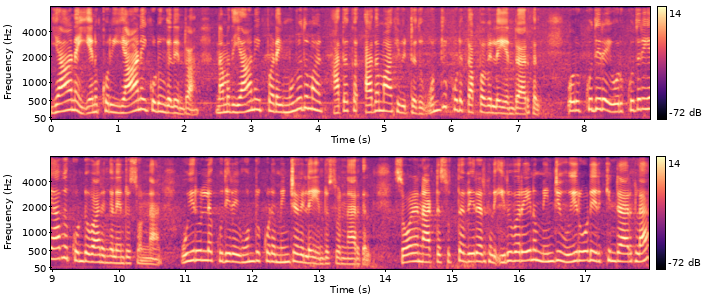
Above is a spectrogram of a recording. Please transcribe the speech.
யானை எனக்கு ஒரு யானை கொடுங்கள் என்றான். நமது யானைப்படை முழுதும் அதக அதமாகிவிட்டது. ஒன்று கூட தப்பவில்லை என்றார்கள். ஒரு குதிரை ஒரு குதிரையாவது கொண்டு வாருங்கள் என்று சொன்னான். உயிருள்ள குதிரை ஒன்று கூட மிஞ்சவில்லை என்று சொன்னார்கள். சோழ நாட்டு சுத்த வீரர்கள் இருவரேனும் மிஞ்சி உயிரோடு இருக்கின்றார்களா?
